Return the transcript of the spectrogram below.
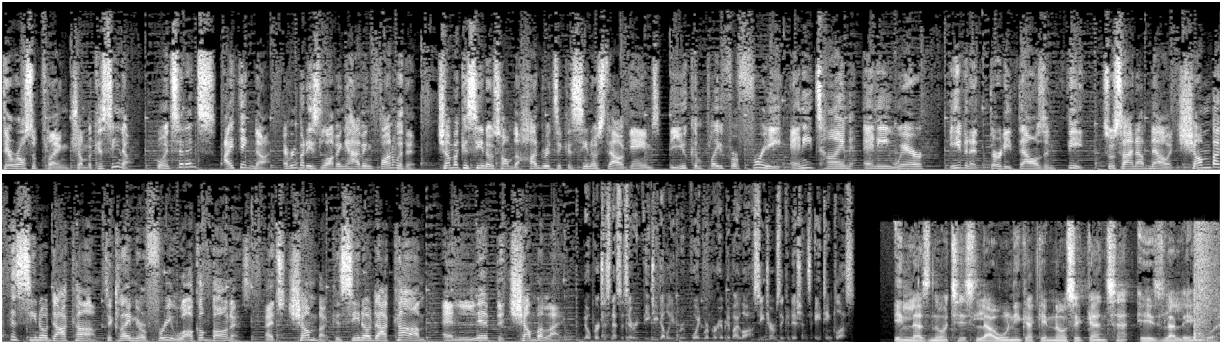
They were also playing Chumba Casino. Coincidence? I think not. Everybody's loving having fun with it. Chumba Casino is home to hundreds of casino style games that you can play for free anytime, anywhere, even at 30,000 feet. So sign up now at chumbacasino.com to claim your free welcome bonus. That's chumbacasino.com and live the Chumba life. No purchase necessary. VGW. Void were prohibited by law. See terms and conditions. 18 plus. En las noches, la única que no se cansa es la lengua.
